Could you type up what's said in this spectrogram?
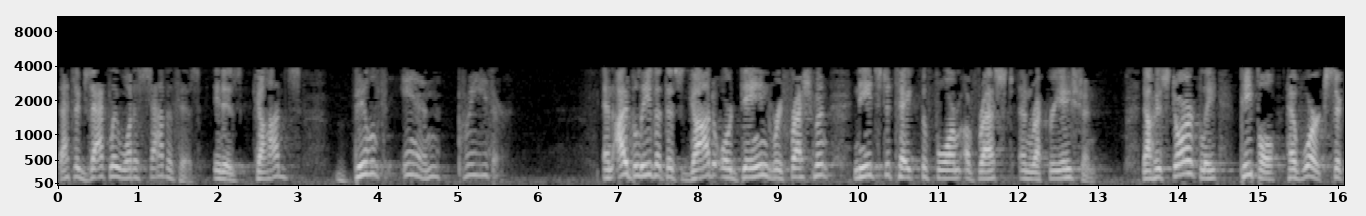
That's exactly what a Sabbath is. It is God's built in breather. And I believe that this God ordained refreshment needs to take the form of rest and recreation. Now, historically, people have worked six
